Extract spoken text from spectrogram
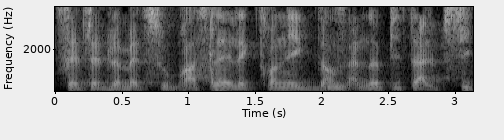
C'était de le mettre sous bracelet électronique dans Hmm. un hôpital psy-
